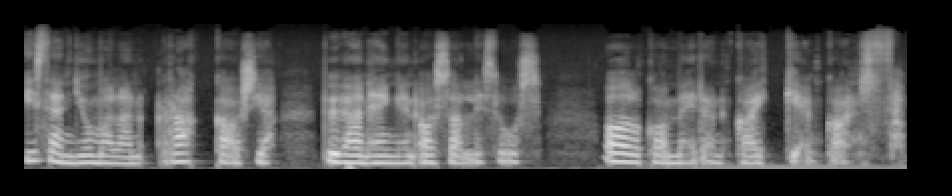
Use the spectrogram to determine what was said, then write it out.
Isän Jumalan rakkaus ja Pyhän Hengen osallisuus olkoon meidän kaikkien kanssa.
